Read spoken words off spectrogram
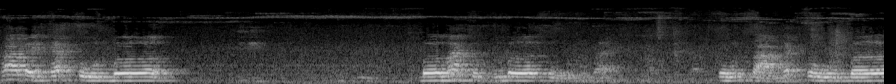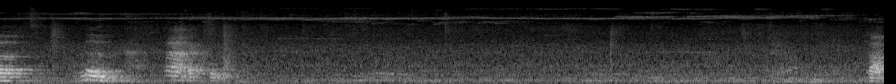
ถ้าเป็นแคปซูลเบอร์ เบอร์มากสุดคือเบอร์ศูนย์ถูกไหมศูนย์สามแคปซูลเบอร์หนึ่งห้าแคปซูลครับ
